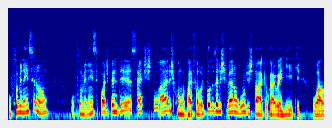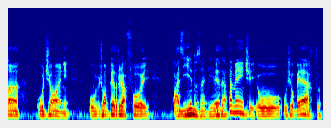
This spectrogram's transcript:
O Fluminense não. o Fluminense pode perder sete titulares, como o Thay falou, e todos eles tiveram algum destaque. O Caio Henrique, o Alan, o Johnny, o João Pedro já foi. Quase. Nino, zagueiro. Exatamente. O, o Gilberto.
